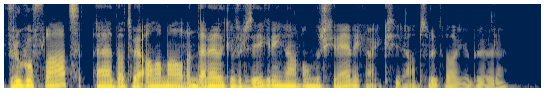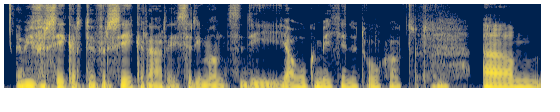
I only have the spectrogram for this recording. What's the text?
vroeg of laat, uh, dat wij allemaal een mhm. dergelijke verzekering gaan onderschrijven, ja, ik zie dat absoluut wel gebeuren. En wie verzekert de verzekeraar? Is er iemand die jou ook een beetje in het oog houdt? Um,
